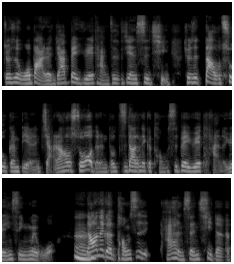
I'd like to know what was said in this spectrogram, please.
就是我把人家被约谈这件事情，就是到处跟别人讲，然后所有的人都知道那个同事被约谈了，原因是因为我。嗯，然后那个同事还很生气的，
